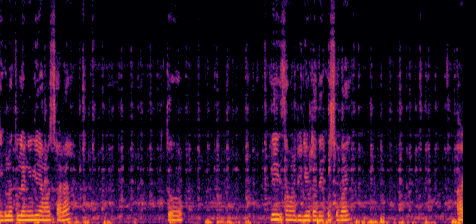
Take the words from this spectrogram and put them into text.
এগুলো তুলে নিলেই আমার সারা। তো প্লিজ আমার ভিডিওটা দেখো সবাই। আর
